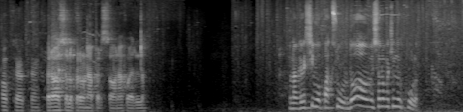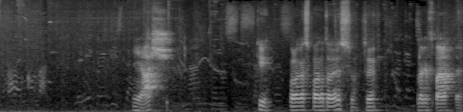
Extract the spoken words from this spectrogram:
Ok, ok. Però è solo per una persona quello. Un aggressivo pazzurdo. Oh, mi stanno facendo il culo. E Ash. Chi? Quella che ha sparato adesso? Sì. Quella che spara a te.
